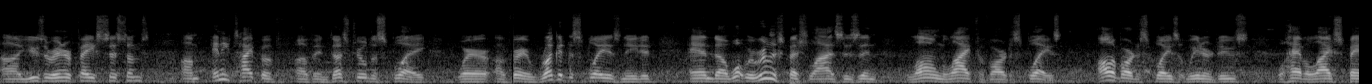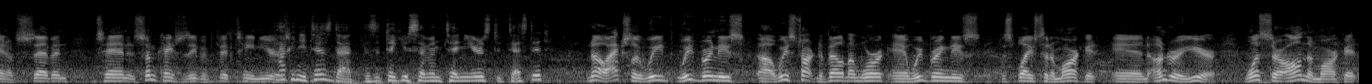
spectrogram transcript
uh, user interface systems, um, any type of, of industrial display where a very rugged display is needed. And uh, what we really specialize is in long life of our displays. All of our displays that we introduce will have a lifespan of 7, 10, in some cases even 15 years. How can you test that? Does it take you seven, ten years to test it? No, actually, we we bring these. Uh, we start development work, and we bring these displays to the market in under a year. Once they're on the market,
